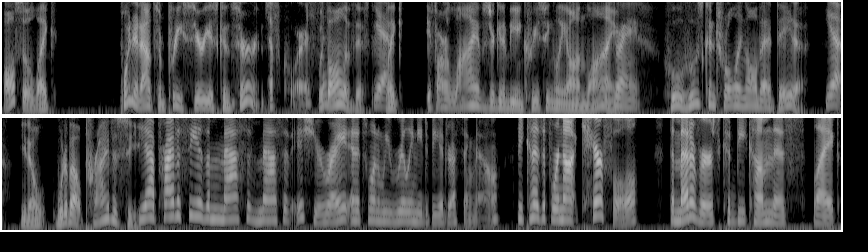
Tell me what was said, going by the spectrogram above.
also like pointed out some pretty serious concerns Of course. with all of this. Yeah. Like if our lives are going to be increasingly online, right. who who's controlling all that data? Yeah. You know, what about privacy? Yeah, privacy is a massive, massive issue, right? And it's one we really need to be addressing now. Because if we're not careful, the metaverse could become this like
